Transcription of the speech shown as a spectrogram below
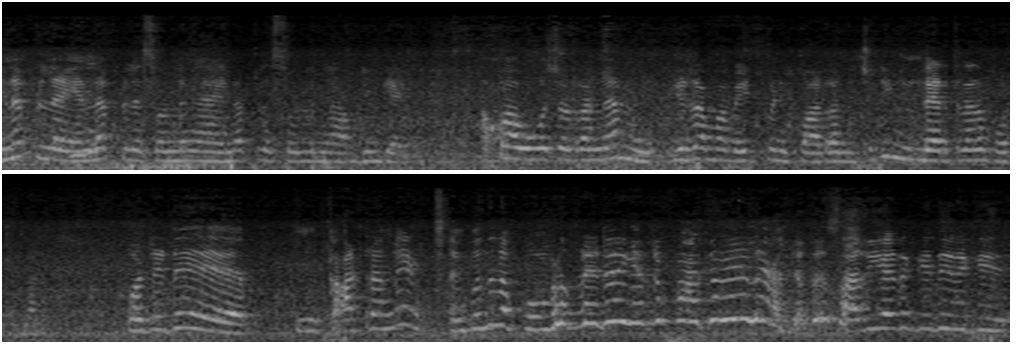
என்ன பிள்ளை என்ன பிள்ளை சொல்லுங்க என்ன பிள்ளை சொல்லுங்க அப்படின்னு கேட்டேன். அப்போ அவங்க சொல்கிறாங்க இருடாமா வெயிட் பண்ணி பாடுறான்னு சொல்லிட்டு இந்த இடத்துல தான் போட்டிருந்தாங்க. போட்டுட்டு காட்டுறாங்க. எனக்கு வந்து நான் பொம்பளை பிள்ளைகிட்ட எதிர்பார்க்கவே இல்லை. அங்கே தான் சரியான இது இருக்குது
